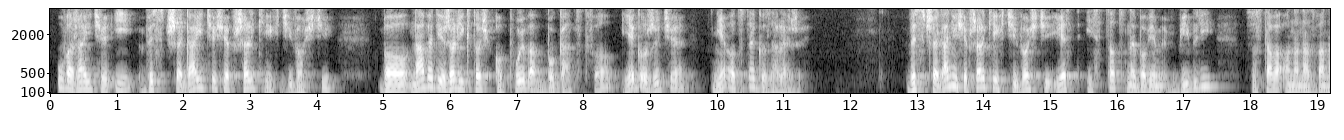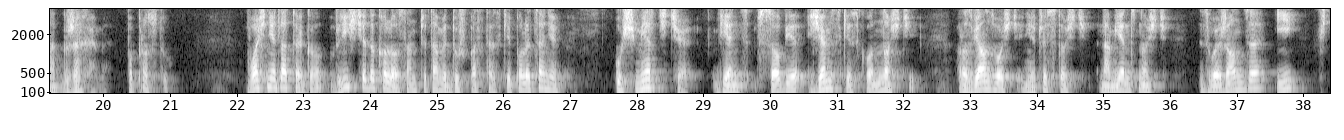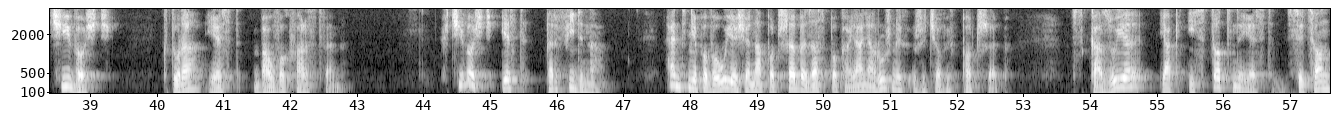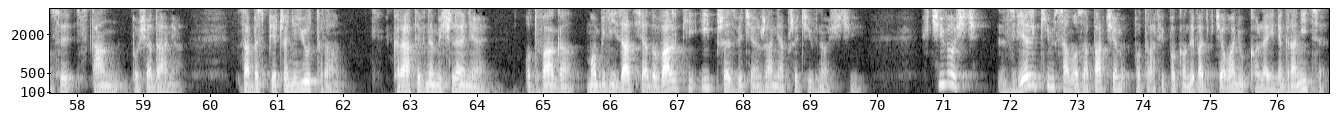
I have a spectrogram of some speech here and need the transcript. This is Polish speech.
Uważajcie i wystrzegajcie się wszelkiej chciwości bo nawet jeżeli ktoś opływa w bogactwo, jego życie nie od tego zależy. Wystrzeganie się wszelkiej chciwości jest istotne, bowiem w Biblii została ona nazwana grzechem. Po prostu. Właśnie dlatego w liście do Kolosan czytamy duszpasterskie polecenie: Uśmierćcie więc w sobie ziemskie skłonności, rozwiązłość, nieczystość, namiętność, złe żądze i chciwość, która jest bałwochwalstwem. Chciwość jest perfidna. Chętnie powołuje się na potrzebę zaspokajania różnych życiowych potrzeb. Wskazuje, jak istotny jest sycący stan posiadania, zabezpieczenie jutra, kreatywne myślenie, odwaga, mobilizacja do walki i przezwyciężania przeciwności. Chciwość z wielkim samozaparciem potrafi pokonywać w działaniu kolejne granice,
